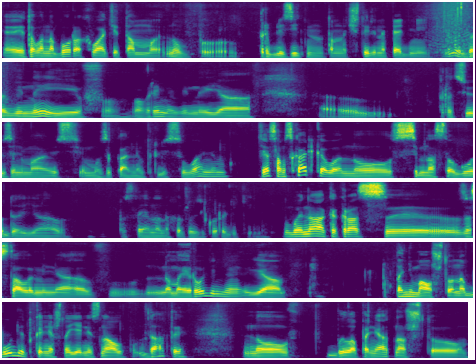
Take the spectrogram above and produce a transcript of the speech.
Э, Этого набора хватит там, э, ну, п- приблизительно там, на 4-5 дней. Ну, до війни і в- во время війни я е, працюю, займаюся музикальним продюсуванням. Я сам з Харкова, но с 17 года я постоянно нахожусь в городе Киеве. Война как раз э, застала меня на моей родине. Я понимал, что она будет. Конечно, я не знал даты, но было понятно, что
